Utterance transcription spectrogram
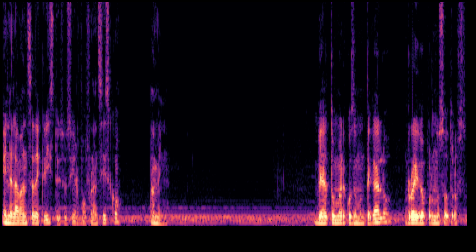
En alabanza de Cristo y su siervo Francisco. Amén. Beato Marcos de Montegalo, ruega por nosotros.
